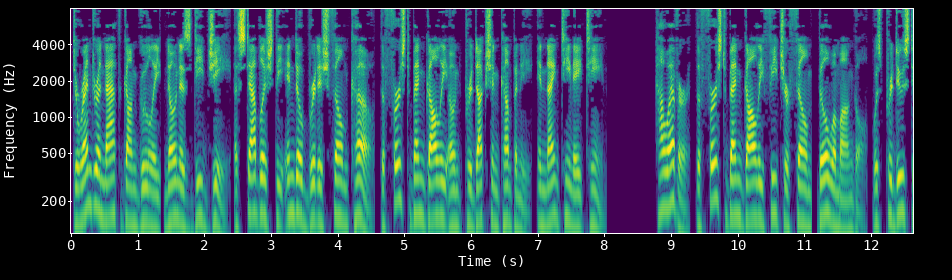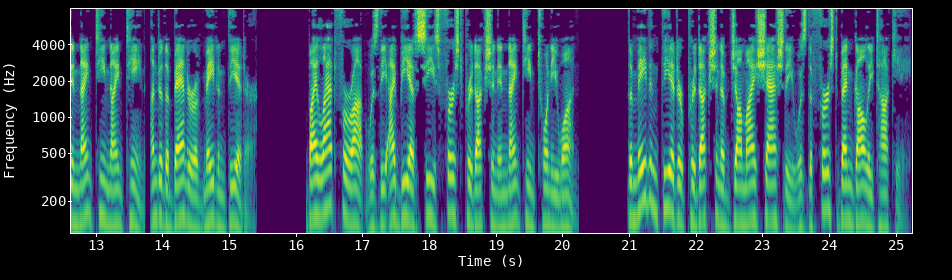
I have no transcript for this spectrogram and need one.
Dhirendra Nath Ganguly known as DG established the Indo-British Film Co., the first Bengali-owned production company, in 1918. However, the first Bengali feature film, Bilwamangal, was produced in 1919, under the banner of Madan Theatre. Bilat Pherat was the IBFC's first production in 1921. The Madan Theatre production of Jamai Shashthi was the first Bengali talkie.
